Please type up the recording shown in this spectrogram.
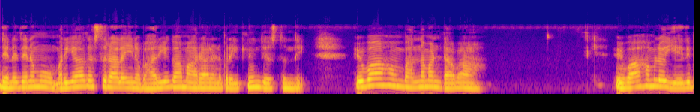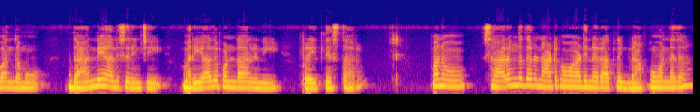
దినదినము మర్యాదస్తురాలైన భార్యగా మారాలని ప్రయత్నం చేస్తుంది. వివాహం బంధమంటావా? వివాహంలో ఏది బంధమో దాన్నే అనుసరించి మర్యాద పొందాలని ప్రయత్నిస్తారు. మనం సారంగధర నాటకం ఆడిన రాత్రి జ్ఞాపకం ఉన్నదా?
